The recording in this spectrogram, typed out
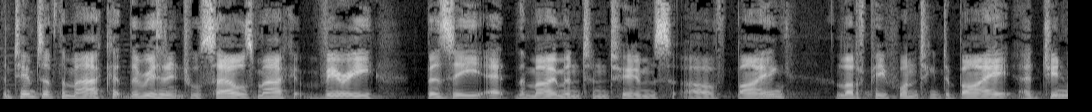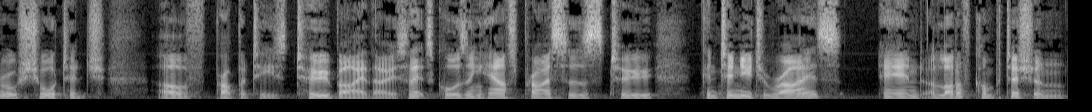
in terms of the market, the residential sales market, very busy at the moment in terms of buying. A lot of people wanting to buy, a general shortage of properties to buy, though. So, that's causing house prices to continue to rise and a lot of competition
